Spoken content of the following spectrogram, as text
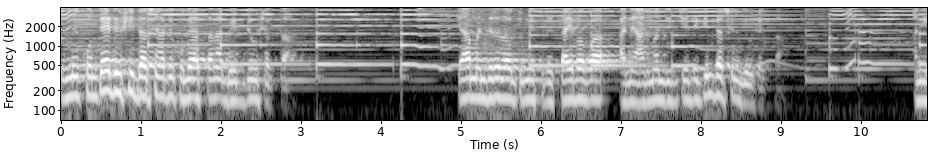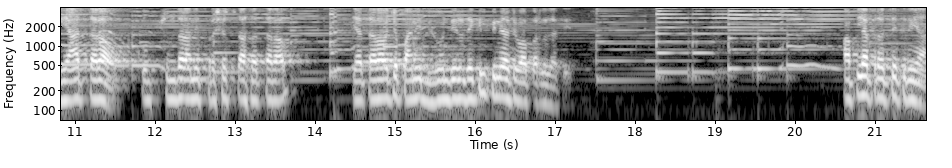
तुम्ही कोणत्याही दिवशी दर्शनाचे खुले असताना भेट देऊ शकता. या मंदिरात जाऊन तुम्ही श्री साईबाबा आणि हनुमानजींचे देखील दर्शन घेऊ शकता. आणि हा तलाव खूप सुंदर आणि प्रशस्त असा तलाव. या तलावाचे पाणी भिवंडीला देखील पिण्यासाठी वापरले जाते. आपल्या प्रतिक्रिया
